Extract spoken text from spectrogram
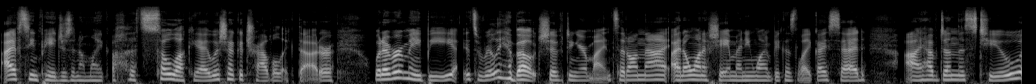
I've seen pages and I'm like, oh, that's so lucky. I wish I could travel like that. Or whatever it may be. It's really about shifting your mindset on that. I don't want to shame anyone because, like I said, I have done this too.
